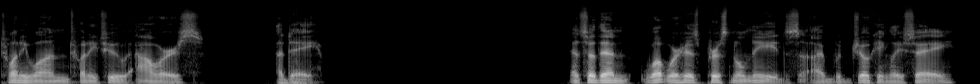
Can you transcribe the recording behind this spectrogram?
21, 22 hours a day. And so then, what were his personal needs? I would jokingly say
